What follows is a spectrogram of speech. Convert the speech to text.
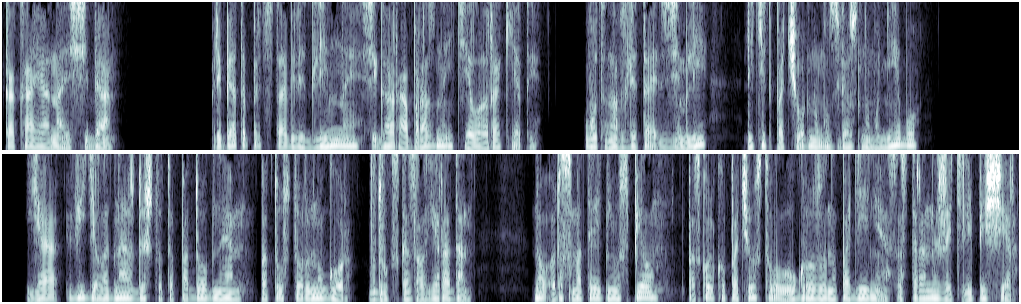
«Какая она из себя?» Ребята представили длинное, сигарообразное тело ракеты. Вот она взлетает с Земли, летит по черному звездному небу. «Я видел однажды что-то подобное по ту сторону гор», — вдруг сказал Ярадан. «Но рассмотреть не успел, поскольку почувствовал угрозу нападения со стороны жителей пещер».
